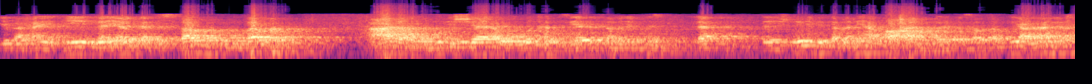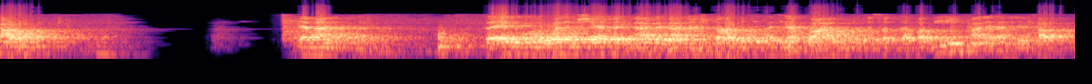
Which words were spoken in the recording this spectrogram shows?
يبقى هيجي لا يلجا الصوم مجرد عدم وجود الشاة أو وجودها بزيادة ثمن المثل لا ده يشتري بثمنها طعام ويتصدق به على أهل الحرم ده معنى فيجب اولا شاة فان عجز عنها اشترى بقيمتها الطعام وتصدق به على أهل الحرم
